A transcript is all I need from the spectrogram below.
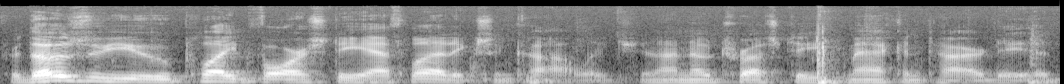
For those of you who played varsity athletics in college, and I know trustee McIntyre did,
